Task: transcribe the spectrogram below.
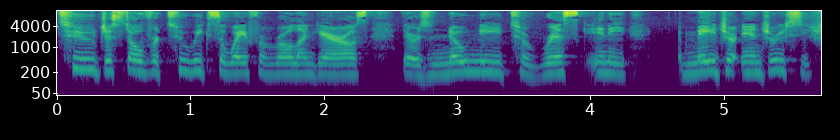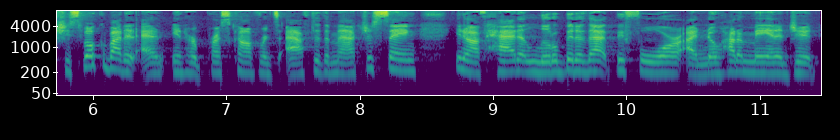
two, just over two weeks away from Roland Garros. There's no need to risk any major injury. She spoke about it in her press conference after the match, just saying, you know, I've had a little bit of that before. I know how to manage it.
